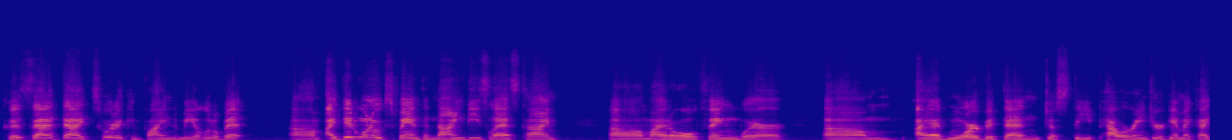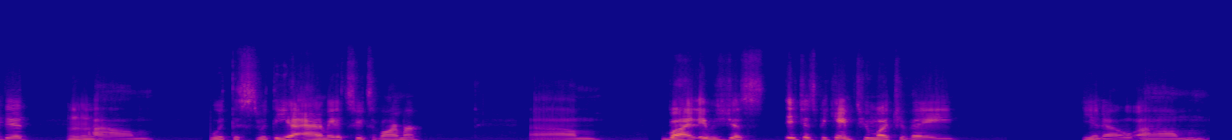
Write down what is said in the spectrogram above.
because that that sort of confined me a little bit. Um, I did want to expand to '90s last time. Um, I had a whole thing where um, I had more of it than just the Power Ranger gimmick I did Mhm. um, with this with the uh, animated suits of armor. Um, but it was just it just became too much of a, you know, um,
